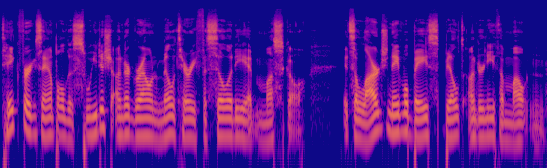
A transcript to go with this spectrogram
Take, for example, the Swedish underground military facility at Musko. It's a large naval base built underneath a mountain.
